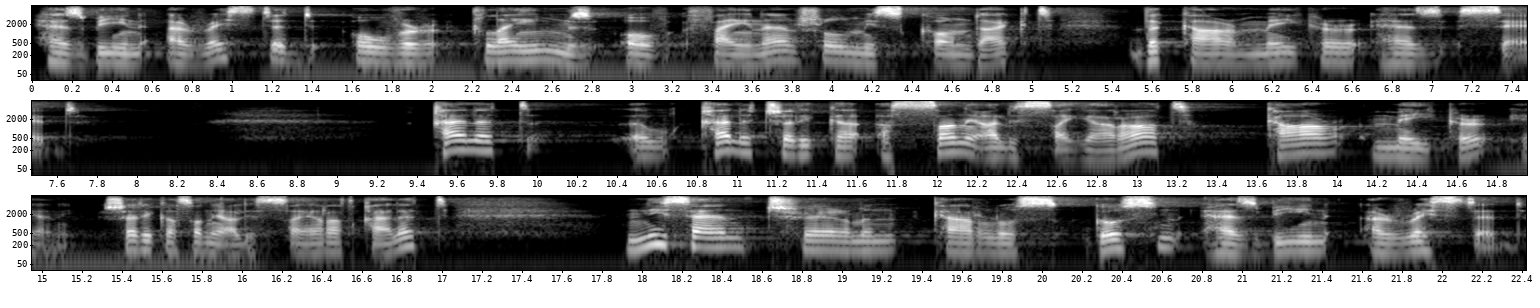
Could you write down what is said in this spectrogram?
has been arrested over claims of financial misconduct, the car maker has said. قالت قالت شركة الصانعة للسيارات كار ميكر يعني شركة صانعة للسيارات قالت نيسان chairman كارلوس غوسن has been arrested.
